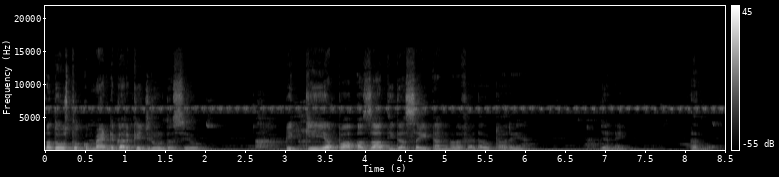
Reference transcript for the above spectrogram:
ਤਾਂ ਦੋਸਤੋ ਕਮੈਂਟ ਕਰਕੇ ਜਰੂਰ ਦੱਸਿਓ ਵੀ ਕੀ ਆਪਾਂ ਆਜ਼ਾਦੀ ਦਾ ਸਹੀ ਢੰਗ ਨਾਲ ਫਾਇਦਾ ਉਠਾ ਰਹੇ ਹਾਂ ਜਾਂ ਨਹੀਂ। ਧੰਨਵਾਦ।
